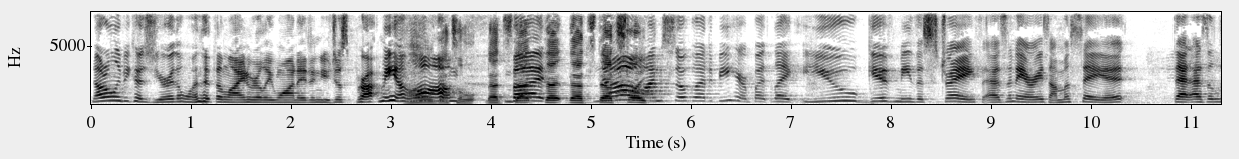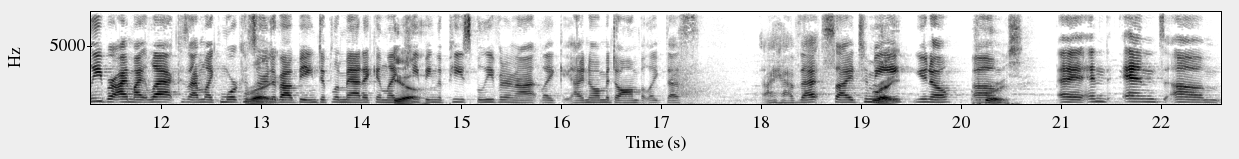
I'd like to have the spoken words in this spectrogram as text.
Not only because you're the one that the line really wanted and you just brought me along. Oh, that's a- that's- that- that- that's- that's no, like- I'm so glad to be here. But like, you give me the strength as an Aries. I'm gonna say it. That as a Libra, I might lack because I'm like more concerned Right. about being diplomatic and like Yeah. keeping the peace. Believe it or not, like I know I'm a dom, but like that's I have that side to me, Right. you know. Of course. And and um,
